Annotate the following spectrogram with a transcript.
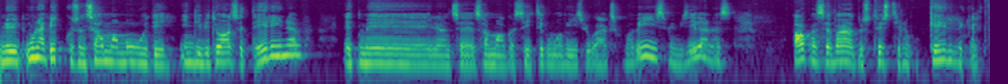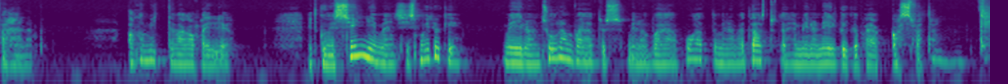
nüüd unepikkus on samamoodi individuaalselt erinev, et meil on seesama kas seitse koma viis või kaheksa koma viis või mis iganes. aga see vajadus tõesti nagu kergelt väheneb. aga mitte väga palju. et kui me sünnime, siis muidugi meil on suurem vajadus, meil on vaja puhata, meil on vaja taastuda ja meil on eelkõige vaja kasvada mm. -hmm.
